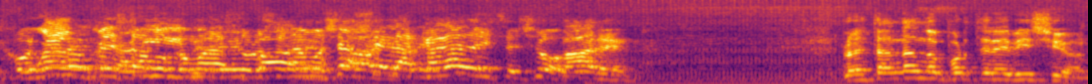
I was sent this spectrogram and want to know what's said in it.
¿Por qué no pensamos cómo la solucionamos? Ya sé, la cagada hice yo. Paren. Lo están dando por televisión.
